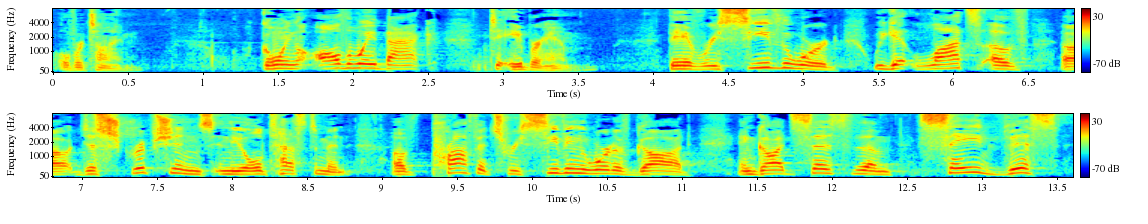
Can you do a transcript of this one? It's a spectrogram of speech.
over time. Going all the way back to Abraham. They have received the word. We get lots of uh, descriptions in the Old Testament of prophets receiving the word of God. And God says to them, Say this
